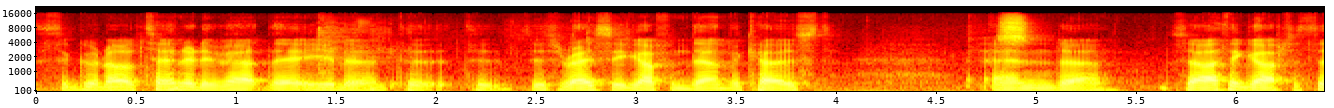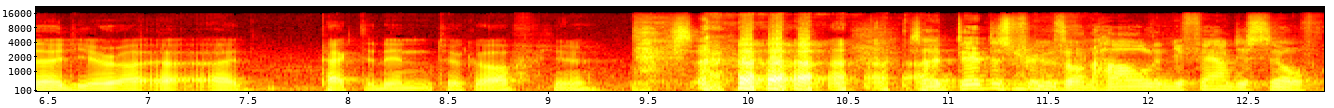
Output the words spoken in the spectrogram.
it's a good alternative out there, you know, to, to just racing up and down the coast. And uh, so I think after third year, I, I, I packed it in and took off. You know. So dentistry was on hold, and you found yourself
